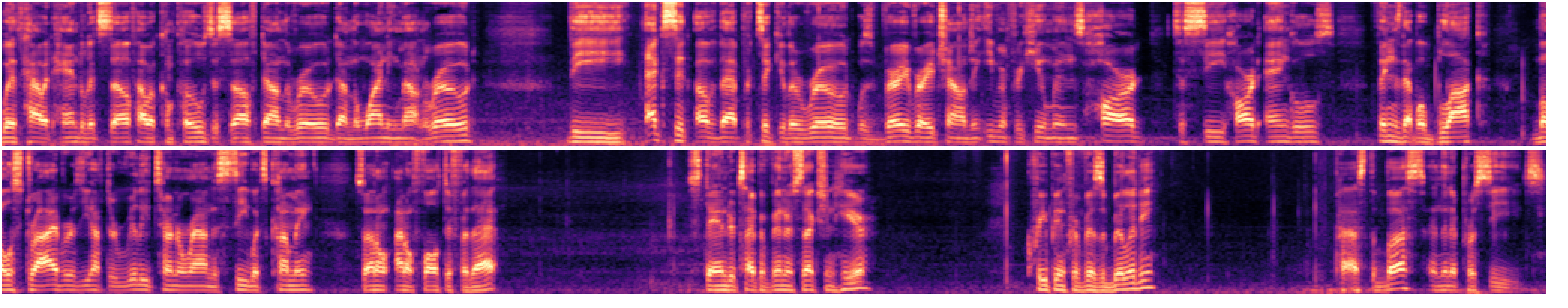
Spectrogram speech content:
with how it handled itself, how it composed itself down the road, down the winding mountain road. The exit of that particular road was very, very challenging, even for humans. Hard to see, hard angles, things that will block most drivers. You have to really turn around to see what's coming. So I don't, I don't fault it for that. Standard type of intersection here. Creeping for visibility. Past the bus, and then it proceeds.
